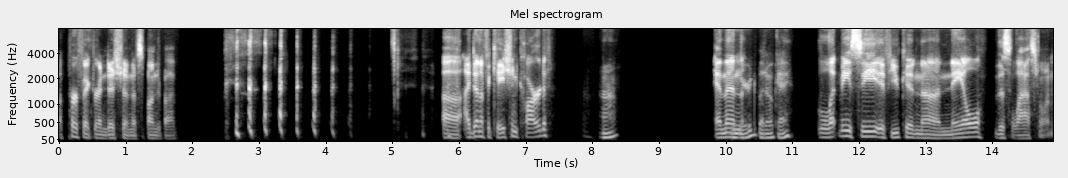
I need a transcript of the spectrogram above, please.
a perfect rendition of SpongeBob. uh identification card Huh? and then Weird, but okay. let me see if you can uh, nail this last one.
